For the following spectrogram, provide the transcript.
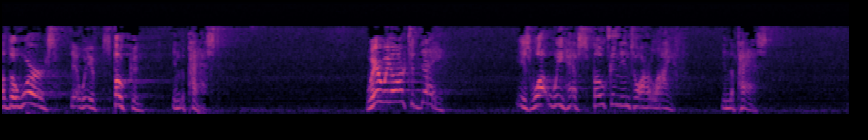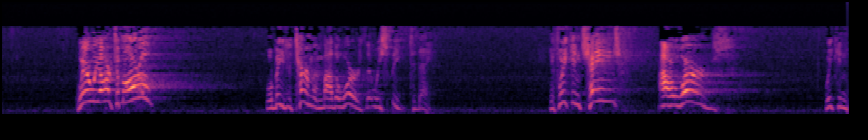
of the words that we have spoken in the past. Where we are today is what we have spoken into our life in the past. Where we are tomorrow will be determined by the words that we speak today. If we can change our words, we can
